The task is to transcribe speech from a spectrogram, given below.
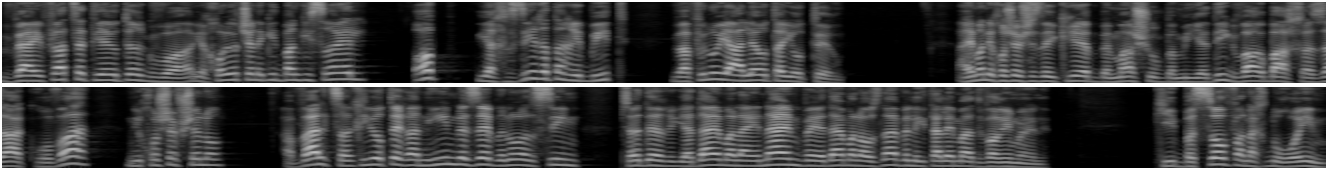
והאינפלציה תהיה יותר גבוהה, יכול להיות שנגיד בנק ישראל, הופ, יחזיר את הריבית ואפילו יעלה אותה יותר. האם אני חושב שזה יקרה במשהו במיידי, כבר בהכרזה הקרובה? אני חושב שלא. אבל צריך להיות ערניים לזה ולא לשים, בסדר, ידיים על העיניים וידיים על האוזניים ולהתעלם מהדברים האלה. כי בסוף אנחנו רואים,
